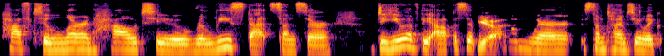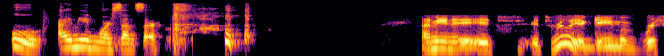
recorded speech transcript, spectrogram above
have to learn how to release that censor. Do you have the opposite yeah. problem where sometimes you're like, ooh, I need more censor? I mean, it's it's really a game of risk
